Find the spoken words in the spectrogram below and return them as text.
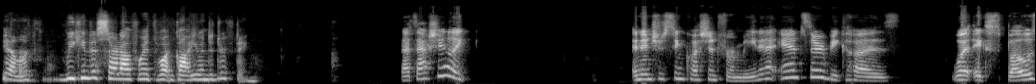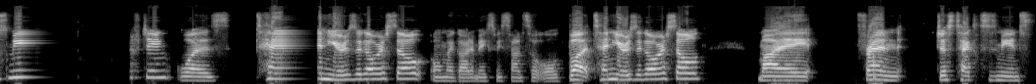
the Yeah, first let's, one? we can just start off with what got you into drifting. That's actually like an interesting question for me to answer because what exposed me drifting was 10 years ago or so. Oh my God, it makes me sound so old. But 10 years ago or so, my friend just texted me and said,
